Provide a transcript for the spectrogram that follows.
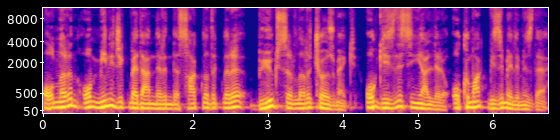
Onların o minicik bedenlerinde sakladıkları büyük sırları çözmek, o gizli sinyalleri okumak bizim elimizde.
